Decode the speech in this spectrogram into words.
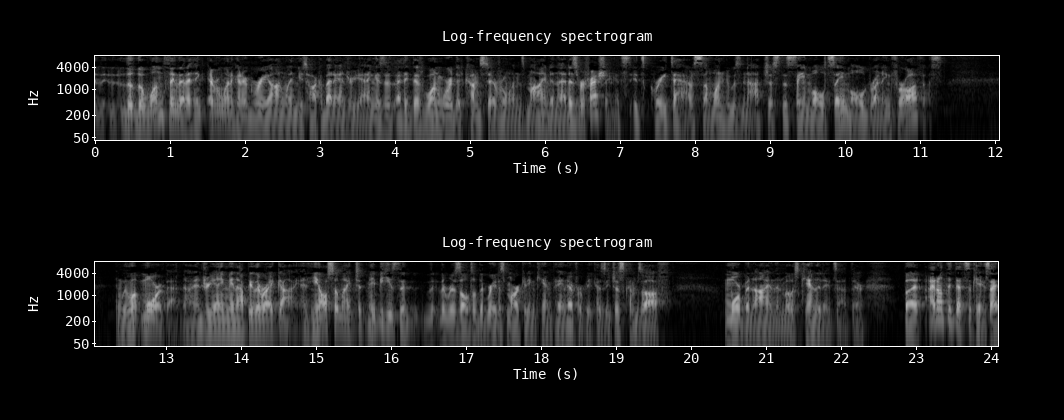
the, the one thing that I think everyone can agree on when you talk about Andrew Yang is I think there's one word that comes to everyone's mind, and that is refreshing. It's, it's great to have someone who's not just the same old, same old running for office. And we want more of that. Now, Andrew Yang may not be the right guy. And he also might just, maybe he's the, the result of the greatest marketing campaign ever because he just comes off more benign than most candidates out there. But I don't think that's the case. I,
